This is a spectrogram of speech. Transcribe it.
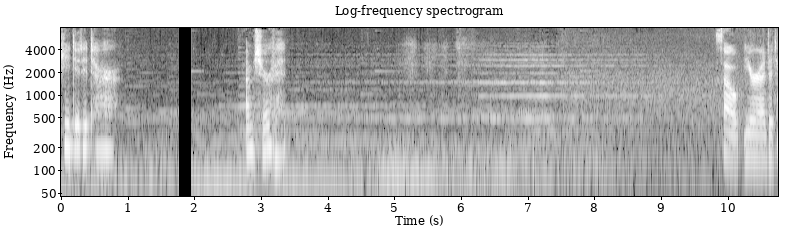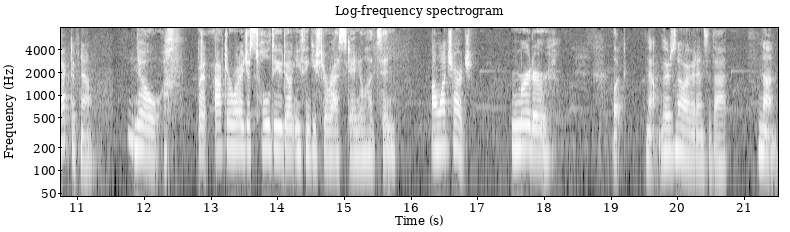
He did it to her. I'm sure of it. So, you're a detective now? No, but after what I just told you, don't you think you should arrest Daniel Hudson? On what charge? Murder. Look, no, there's no evidence of that. None.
